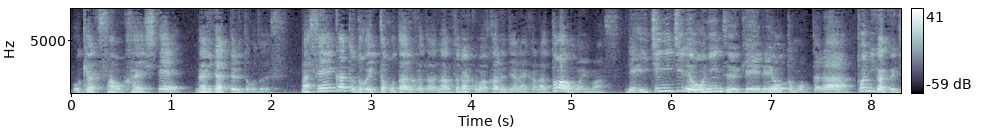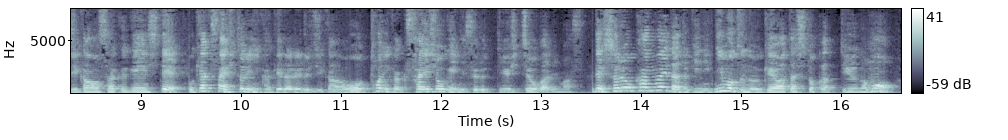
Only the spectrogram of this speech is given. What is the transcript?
お客さんを返して成り立ってるってことです。まあ、1000円カットとか行ったことある方はなんとなくわかるんじゃないかなとは思います。で、1日で大人数受け入れようと思ったら、とにかく時間を削減して、お客さん1人にかけられる時間をとにかく最小限にするっていう必要があります。で、それを考えた時に荷物の受け渡しとかっていうのも、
